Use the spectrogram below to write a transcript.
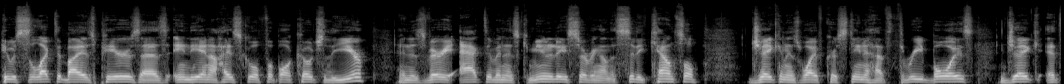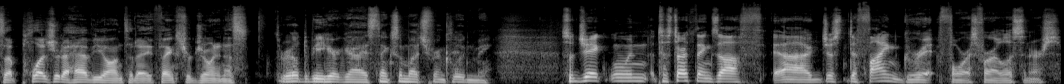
He was selected by his peers as Indiana High School Football Coach of the Year and is very active in his community, serving on the city council. Jake and his wife Christina have three boys. Jake, it's a pleasure to have you on today. Thanks for joining us. Thrilled to be here, guys. Thanks so much for including me. So, Jake, when to start things off, uh, just define grit for us for our listeners.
